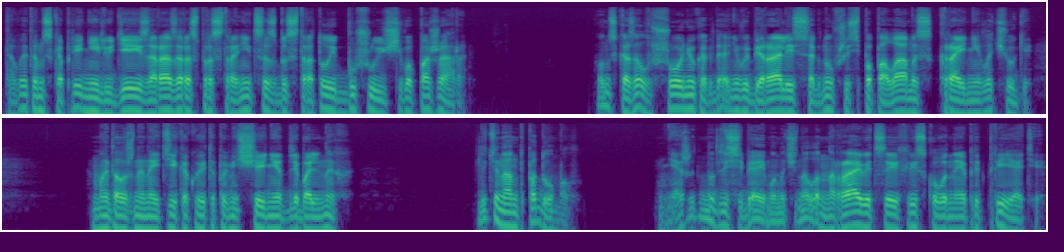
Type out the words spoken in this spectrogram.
то в этом скоплении людей зараза распространится с быстротой бушующего пожара. Он сказал Шоню, когда они выбирались, согнувшись пополам из крайней лачуги. «Мы должны найти какое-то помещение для больных». Лейтенант подумал. Неожиданно для себя ему начинало нравиться их рискованное предприятие.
